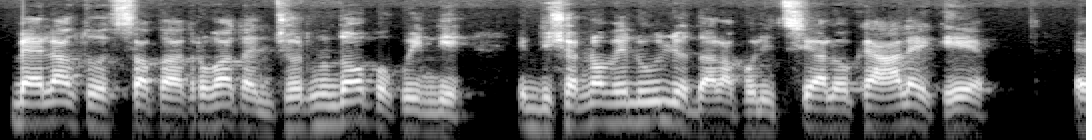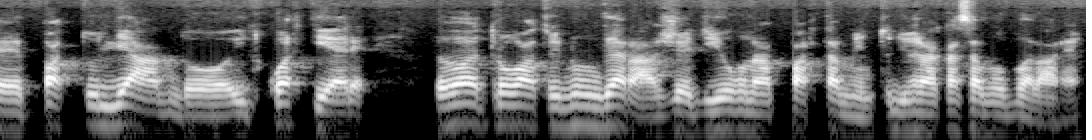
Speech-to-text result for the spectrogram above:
Beh, l'auto è stata trovata il giorno dopo, quindi il 19 luglio, dalla polizia locale che eh, pattugliando il quartiere l'aveva trovato in un garage di un appartamento, di una casa popolare.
